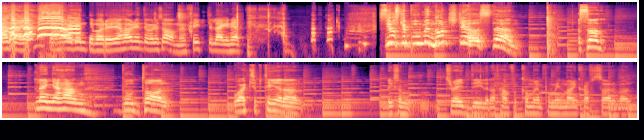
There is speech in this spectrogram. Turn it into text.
Vänta, jag, jag, hörde inte vad du, jag hörde inte vad du sa, men fick du lägenhet? Så jag ska bo med Notch till hösten! Så länge han godtar och accepterar liksom trade-dealen att han får komma in på min Minecraft-server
